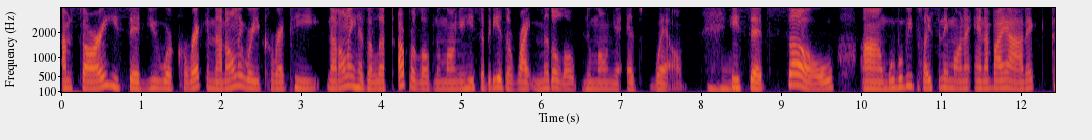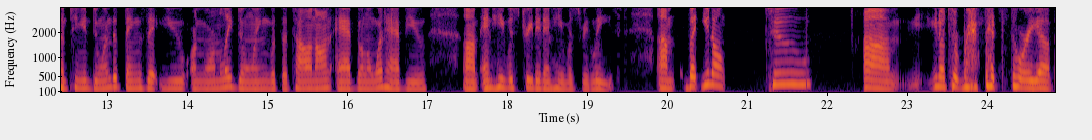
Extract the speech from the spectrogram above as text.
I'm sorry. He said you were correct. And not only were you correct, he not only has a left upper lobe pneumonia, he said, but he has a right middle lobe pneumonia as well. Mm-hmm. He said, so um, we will be placing him on an antibiotic, continue doing the things that you are normally doing with the Tylenol, Advil, and what have you. Um, and he was treated and he was released. Um, but, you know, to um, you know, to wrap that story up,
